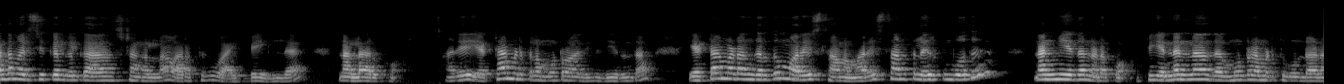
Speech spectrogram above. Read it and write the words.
அந்த மாதிரி சிக்கல்கள் கஷ்டங்கள்லாம் வரத்துக்கு வாய்ப்பே இல்லை. நல்லா இருக்கும். அதே எட்டாம் இடத்துல மூன்றாம் அதிபதி இருந்தால் எட்டாம் இடங்கிறதும் மறைஸ்தானம் மறைஸ்தானத்தில் இருக்கும்போது நன்மையே தான் நடக்கும். இப்போ என்னென்ன அந்த மூன்றாம் இடத்துக்கு உண்டான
